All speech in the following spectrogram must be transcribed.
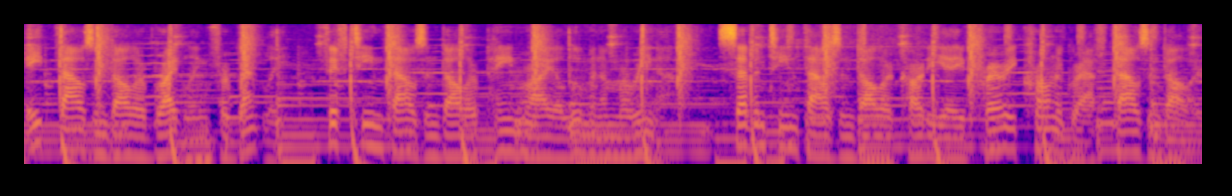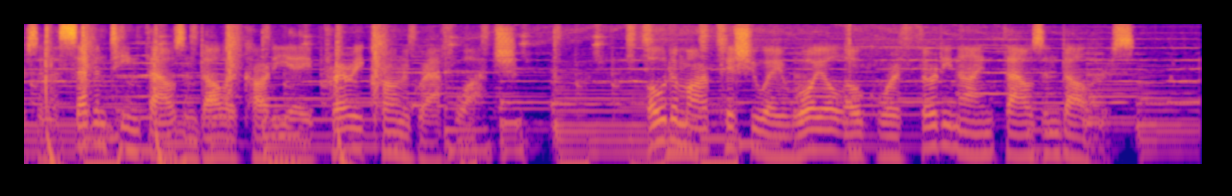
$8,000 Breitling for Bentley, $15,000 Panerai Aluminum Marina, $17,000 Cartier Prairie Chronograph $1,000 and a $17,000 Cartier Prairie Chronograph watch. Audemars Piguet Royal Oak worth $39,000.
